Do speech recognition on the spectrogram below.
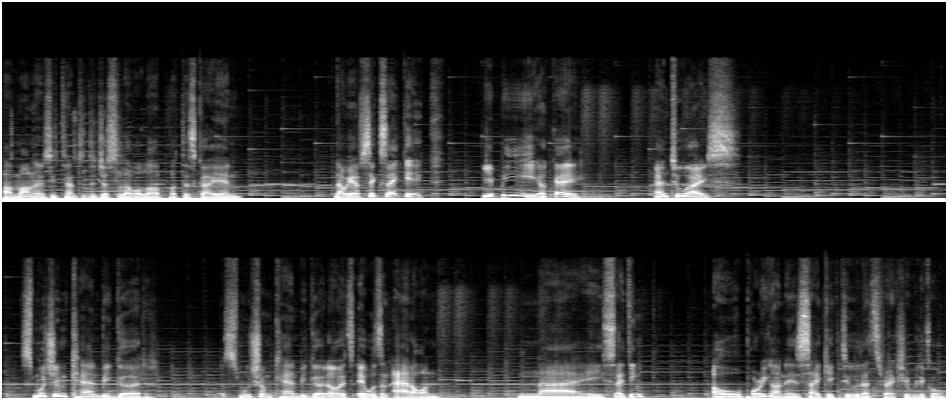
I'm honestly tempted to just level up, put this guy in. Now we have six psychic. Yippee! Okay. And two ice. Smoochum can be good. Smoochum can be good. Oh, it's it was an add-on. Nice. I think... Oh, Porygon is psychic too. That's actually really cool.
